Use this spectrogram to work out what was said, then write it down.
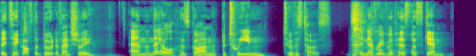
They take off the boot eventually, and the nail has gone between two of his toes. It never even pierced the skin.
